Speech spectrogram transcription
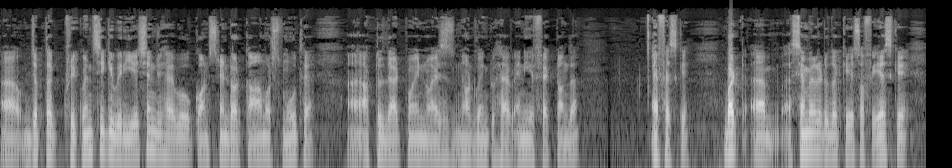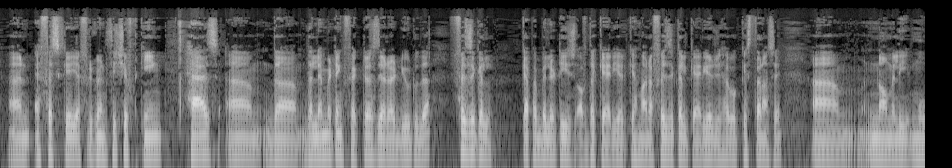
uh, جب تک فریکوینسی کی ویریشن جو ہے وہ کانسٹنٹ اور کام اور اسموتھ ہے till that point noise is not going to have any effect on the F S K but similar to the case of A S K and F S K یا frequency shift keying has the limiting factors that are due to the physical capabilities of the carrier کہ ہمارا فزیکل کیریئر جو ہے وہ کس طرح سے نارملی موو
